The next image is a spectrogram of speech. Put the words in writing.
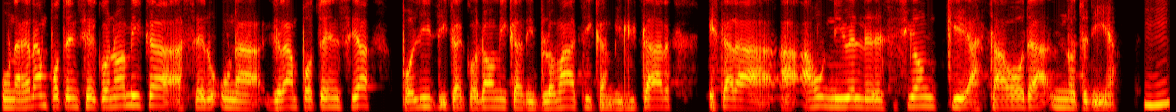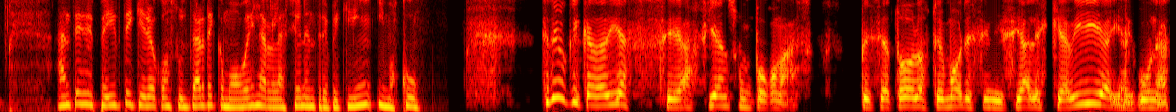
una gran potencia económica a ser una gran potencia política, económica, diplomática, militar, estar a, un nivel de decisión que hasta ahora no tenía. Antes de despedirte, quiero consultarte cómo ves la relación entre Pekín y Moscú. Creo que cada día se afianza un poco más pese a todos los temores iniciales que había y algunas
